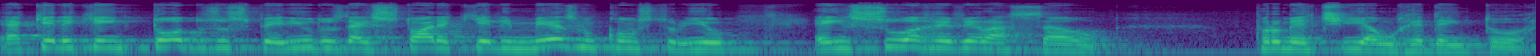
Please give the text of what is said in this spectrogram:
é aquele que em todos os períodos da história que ele mesmo construiu, em sua revelação, prometia um redentor,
